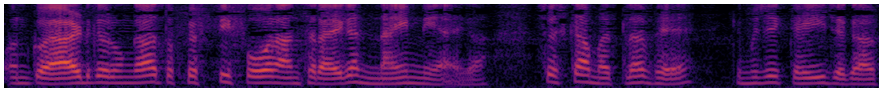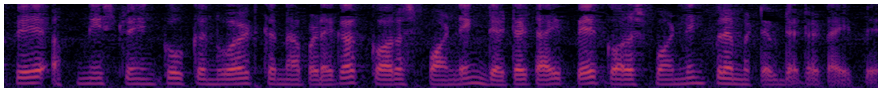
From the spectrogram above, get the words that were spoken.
ان کو ایڈ کروں گا تو ففٹی فور آنسر آئے گا نائن نہیں آئے گا۔ سو so اس کا مطلب ہے کہ مجھے کئی جگہ پہ اپنی اسٹرینگ کو کنورٹ کرنا پڑے گا کورسپونڈنگ ڈیٹا ٹائپ پہ کورسپونڈنگ پرمیٹو ڈیٹا ٹائپ پہ۔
